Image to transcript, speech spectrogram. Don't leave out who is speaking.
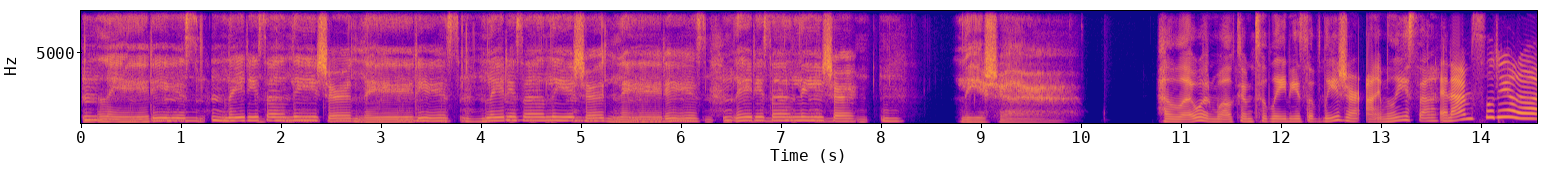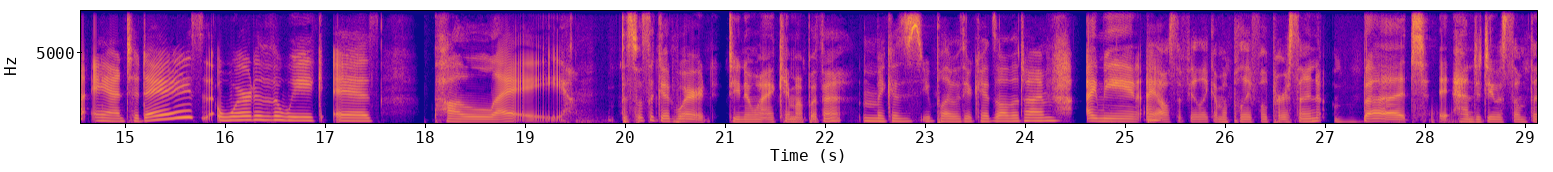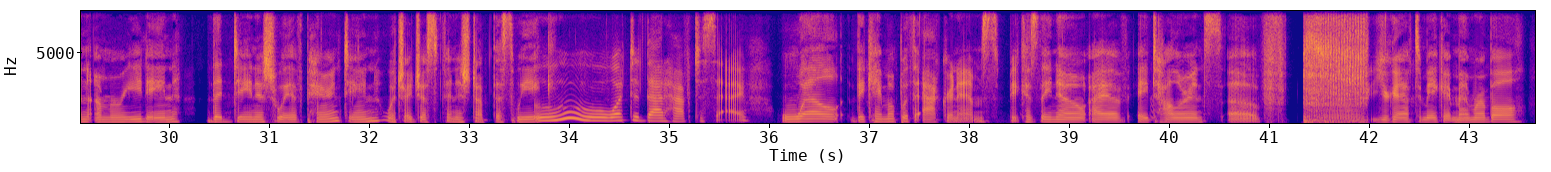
Speaker 1: Ladies, ladies of leisure, ladies, ladies of leisure, ladies, ladies of leisure, leisure. Hello and welcome to Ladies of Leisure. I'm Lisa.
Speaker 2: And I'm Sladana, and today's word of the week is play.
Speaker 1: This was a good word. Do you know why I came up with it?
Speaker 2: Because you play with your kids all the time.
Speaker 1: I mean, I also feel like I'm a playful person, but it had to do with something I'm reading The Danish Way of Parenting, which I just finished up this week.
Speaker 2: Ooh, what did that have to say?
Speaker 1: Well, they came up with acronyms because they know I have a tolerance of you're going to have to make it memorable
